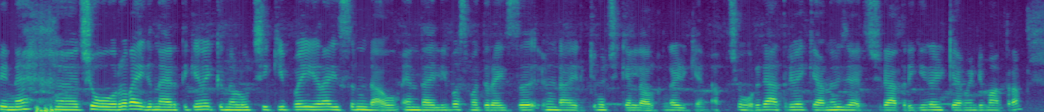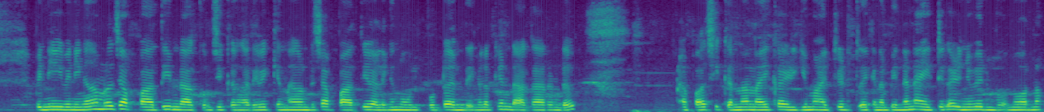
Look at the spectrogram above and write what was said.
പിന്നെ ചോറ് വൈകുന്നേരത്തേക്ക് വെക്കുന്നുള്ളൂ. ഉച്ചയ്ക്ക് ഇപ്പോൾ ഈ റൈസ് ഉണ്ടാവും. എന്തായാലും ഈ ബസ്മതി റൈസ് ഉണ്ടായിരിക്കും ഉച്ചയ്ക്ക് എല്ലാവർക്കും കഴിക്കാൻ. അപ്പോൾ ചോറ് രാത്രി വയ്ക്കാമെന്ന് വിചാരിച്ചു. രാത്രിക്ക് കഴിക്കാൻ വേണ്ടി മാത്രം. പിന്നെ ഈവനിങ് നമ്മൾ ചപ്പാത്തി ഉണ്ടാക്കും. ചിക്കൻ കറി വെക്കുന്നതുകൊണ്ട് ചപ്പാത്തിയോ അല്ലെങ്കിൽ നൂൽപുട്ടോ എന്തെങ്കിലുമൊക്കെ ഉണ്ടാക്കാറുണ്ട്. അപ്പോൾ ചിക്കൻ നന്നായി കഴുകി മാറ്റി എടുത്ത് വെക്കണം പിന്നെ നൈറ്റ് കഴിഞ്ഞ് വരുമ്പോൾ എന്ന് പറഞ്ഞാൽ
